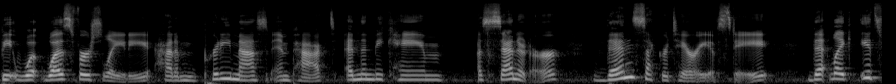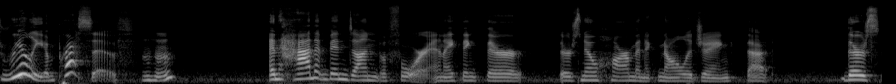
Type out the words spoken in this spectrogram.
be, what was first lady, had a pretty massive impact, and then became a senator, then secretary of state. That like it's really impressive. Mm-hmm. and hadn't been done before and i think there there's no harm in acknowledging that there's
